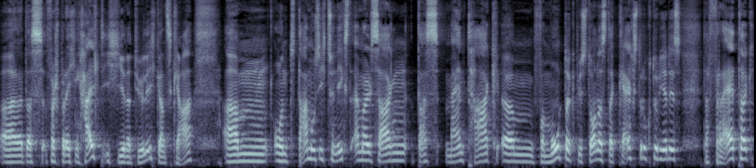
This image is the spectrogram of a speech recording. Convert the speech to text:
Äh, das Versprechen halte ich hier natürlich, ganz klar. Ähm, und da muss ich zunächst einmal sagen, dass mein Tag ähm, vom Montag bis Donnerstag gleich strukturiert ist. Der Freitag,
